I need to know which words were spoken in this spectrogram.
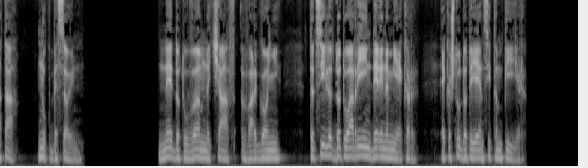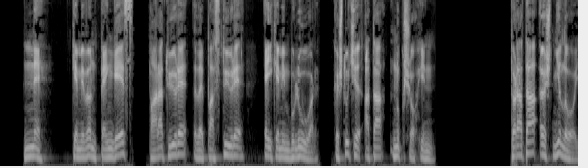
ata nuk besojnë. Ne do t'u vëmë në qafë vargonj, të cilët do t'u arrijnë deri në mjekër, e kështu do të jenë si të mpirë. Ne kemi vënë pengesë para tyre dhe pas tyre e i kemi mbuluar, kështu që ata nuk shohin. Për ata është njëlloj,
